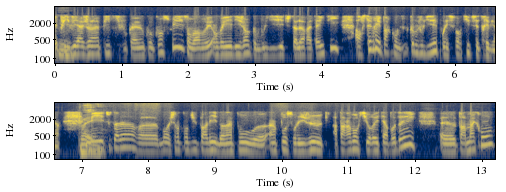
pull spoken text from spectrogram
Et puis Mm. le village olympique, il faut quand même qu'on construise. On va envoyer, des gens, comme vous le disiez tout à l'heure, à Tahiti. Alors c'est vrai, par contre, comme je vous le disais, pour les sportifs, c'est très bien. Ouais. Mais tout à l'heure, euh, moi j'ai entendu parler d'un impôt, euh, impôt sur les jeux, apparemment qui aurait été abandonné euh, par Macron.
